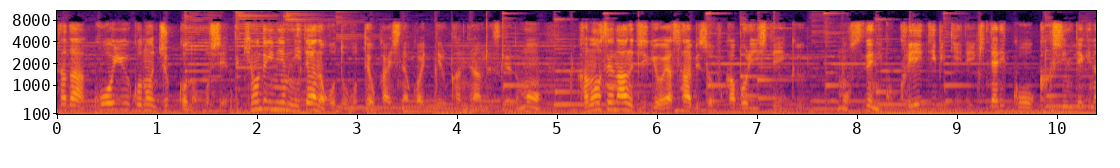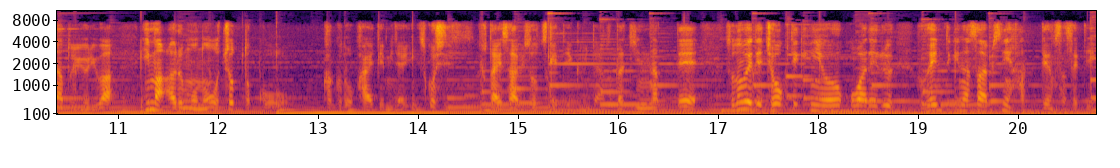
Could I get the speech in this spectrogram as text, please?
ただこういうこの10個の教えって基本的に似たようなことを手を返しながら言ってる感じなんですけれども可能性のある事業やサービスを深掘りしていくもうすでにこうクリエイティビティでいきなりこう革新的なというよりは今あるものをちょっとこう角度を変えてみたり少し付帯サービスをつけていくみたいな形になってその上で長期的に喜ばれる普遍的なサービスに発展させていく。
